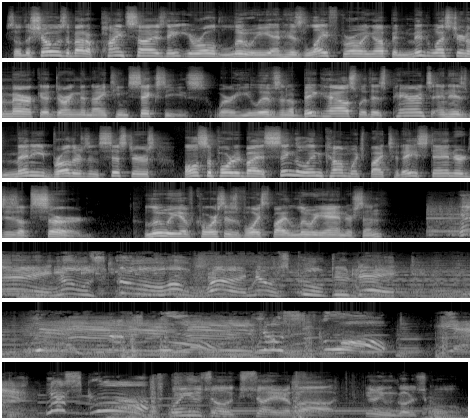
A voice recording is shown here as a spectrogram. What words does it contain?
So, the show is about a pint sized eight year old Louie and his life growing up in Midwestern America during the 1960s, where he lives in a big house with his parents and his many brothers and sisters, all supported by a single income, which by today's standards is absurd. Louie, of course, is voiced by Louie Anderson. Hey, no school! All right, no school today. Yeah! No school! What are you so excited about? You don't even go to school.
